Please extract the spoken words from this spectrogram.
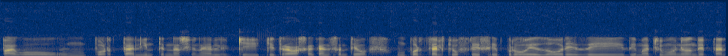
pago un portal internacional que, que trabaja acá en Santiago, un portal que ofrece proveedores de, de matrimonio, donde están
